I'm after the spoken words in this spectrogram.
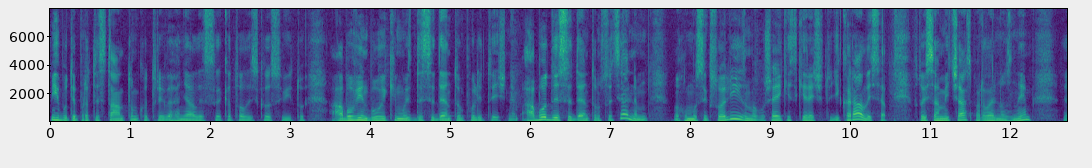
міг бути протестантом, котрий виганяли з католицького світу, або він був якимось дисидентом політичним, або дисидентом соціальним, ну, гомосексуалізм, або ще якісь такі речі тоді каралися. В той самий час, паралельно з ним, е,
